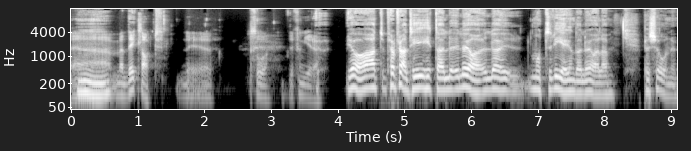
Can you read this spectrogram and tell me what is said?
Eh, Men det är klart, det är så det fungerar. Ja, att framförallt hitta lojal, loj, mot regeringen då, lojala personer.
